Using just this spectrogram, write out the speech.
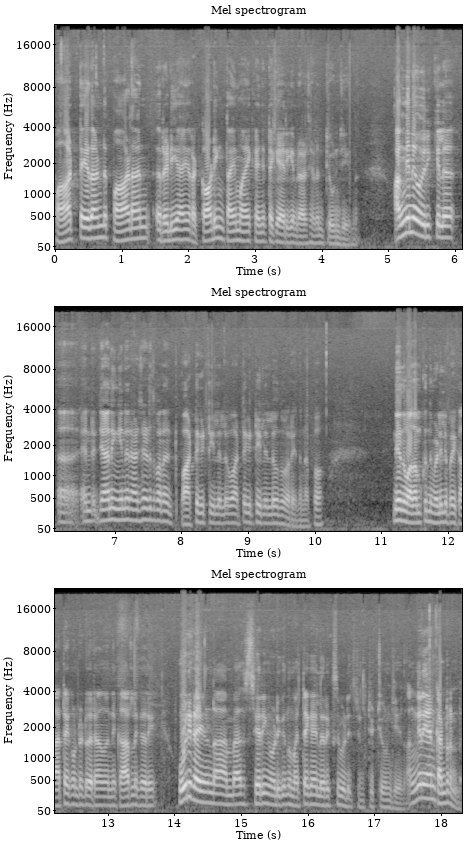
പാട്ട് ഏതാണ്ട് പാടാൻ റെഡിയായി റെക്കോർഡിംഗ് ടൈം ആയി കഴിഞ്ഞിട്ടൊക്കെ ആയിരിക്കും രാജേട്ടൻ ട്യൂൺ ചെയ്യുന്നത്. അങ്ങനെ ഒരിക്കൽ എന്റെ ഞാനിങ്ങനെ രാജേട്ടൻ പറഞ്ഞു പാട്ട് കിട്ടിയില്ലല്ലോ പാട്ട് കിട്ടിയില്ലല്ലോ എന്ന് പറയുന്നുണ്ട്. അപ്പോൾ നീ ഒന്ന് വാ നമുക്കൊന്ന് വെളിയിൽ പോയി കാറ്റെ കൊണ്ടിട്ട് വരാമെന്ന് പറഞ്ഞ് കാറിൽ കയറി ഒരു കൈ കൊണ്ട് ആ അംബാസഡർ സ്റ്റിയറിംഗ് ഓടിക്കുന്നു മറ്റേ കൈ ലിറിക്സ് പിടിച്ചിട്ട് ട്യൂൺ ചെയ്യുന്നു. അങ്ങനെ ഞാൻ കണ്ടിട്ടുണ്ട്.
